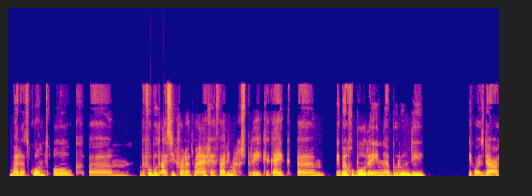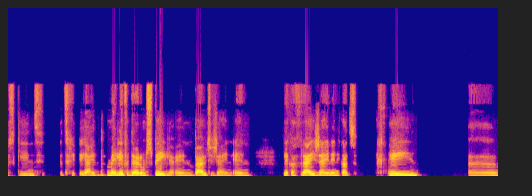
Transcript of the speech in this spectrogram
Maar dat komt ook, ehm, bijvoorbeeld als ik vanuit mijn eigen ervaring mag spreken. Kijk, ehm, ik ben geboren in uh, Burundi. Ik was daar als kind. Het, ja, mijn leven daarom spelen en buiten zijn en lekker vrij zijn. En ik had geen, uh,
